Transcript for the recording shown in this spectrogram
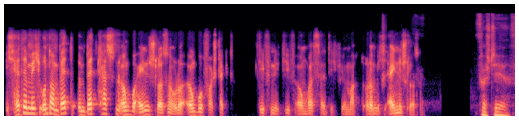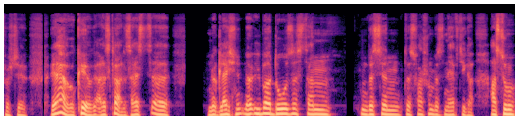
ich hätte mich unterm Bett, im Bettkasten irgendwo eingeschlossen oder irgendwo versteckt. Definitiv irgendwas hätte ich gemacht oder mich eingeschlossen. Verstehe, verstehe. Ja, okay, alles klar. Das heißt, äh, eine, gleich mit einer Überdosis dann ein bisschen, das war schon ein bisschen heftiger. Hast du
